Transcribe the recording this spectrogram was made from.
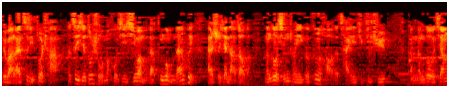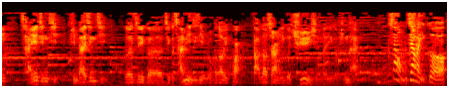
对吧？来自己做茶，那这些都是我们后期希望牡丹通过牡丹会来实现打造的，能够形成一个更好的产业聚集区，呃，能够将产业经济、品牌经济和这个这个产品经济融合到一块儿，打造这样一个区域型的一个平台。像我们这样的一个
